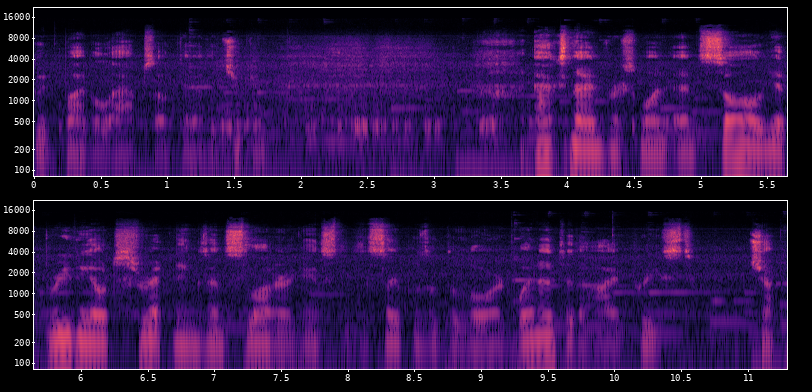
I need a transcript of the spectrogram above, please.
good Bible apps out there that you can. Acts 9, verse 1 And Saul, yet breathing out threatenings and slaughter against the disciples of the Lord, went unto the high priest, chapter,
